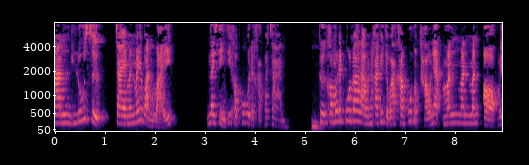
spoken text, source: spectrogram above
มันรู้สึกใจมันไม่หวั่นไหวในสิ่งที่เขาพูดนะคะพระอาจารย์ คือเขาไม่ได้พูดว่าเรานะคะพี่แต่ว่าคำพูดของเขาเนี่ย มันมันมันออกใน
